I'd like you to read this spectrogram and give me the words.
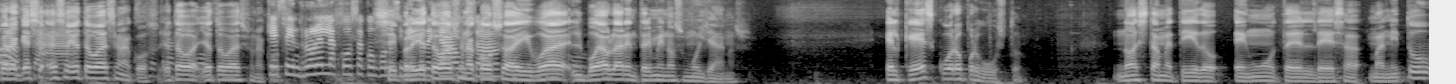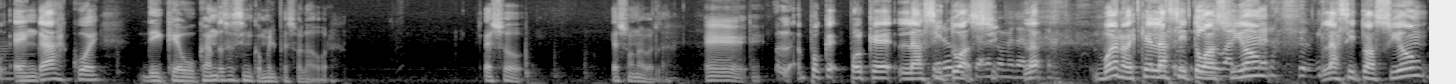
pero que eso, eso yo te voy a decir una cosa. Yo te voy, yo te voy a decir una que cosa. se enrolen la cosa con Sí, conocimiento pero yo te voy a decir una cosa y voy a, voy a hablar en términos muy llanos. El que es cuero por gusto no está metido en un hotel de esa magnitud, en Gascue, de que buscándose 5 mil pesos la hora. Eso, eso no es verdad. Eh, La- Porque, porque la situación. Bueno, es que la situación, la situación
